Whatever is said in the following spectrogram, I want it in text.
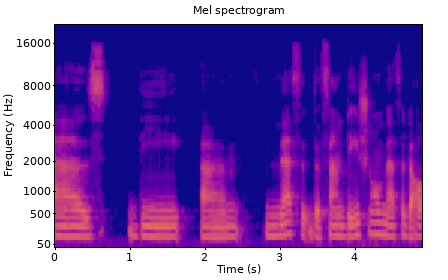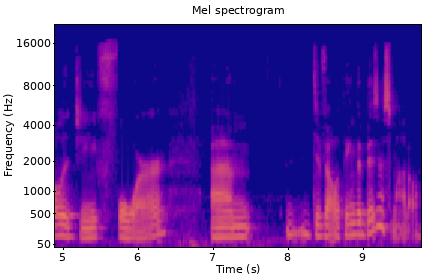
as the um, method, the foundational methodology for um, developing the business model.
